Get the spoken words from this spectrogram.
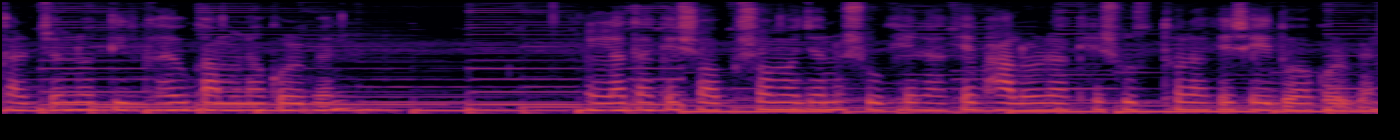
তার জন্য দীর্ঘায়ু কামনা করবেন। আল্লাহ তাকে সব সময় যেন সুখে রাখে, ভালো রাখে, সুস্থ রাখে, সেই দোয়া করবেন।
